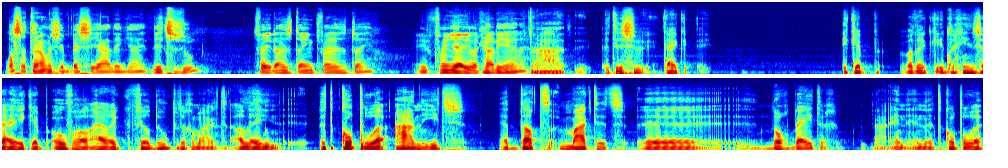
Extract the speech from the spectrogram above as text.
Was dat trouwens je beste jaar, denk jij, dit seizoen? 2001, 2002? Van je hele carrière? Nou, het is, kijk, ik heb, wat ik in het begin zei, ik heb overal eigenlijk veel doelpunten gemaakt. Alleen het koppelen aan iets, ja, dat maakt het eh, nog beter. Nou, en, en het koppelen,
